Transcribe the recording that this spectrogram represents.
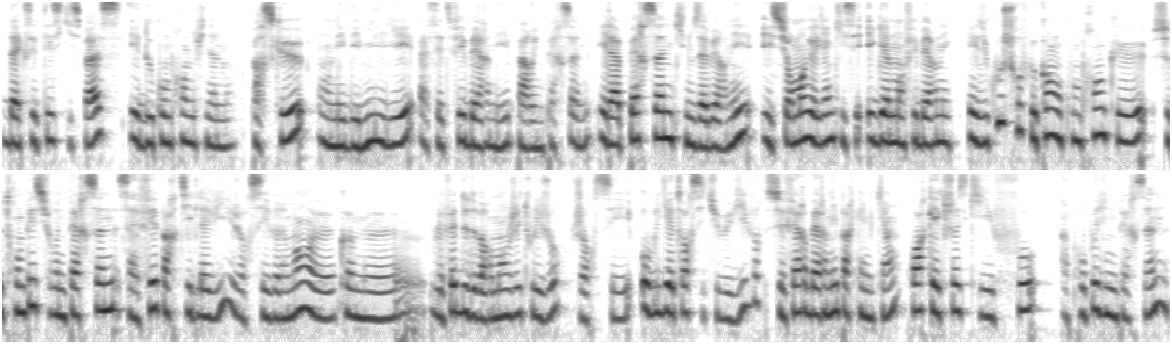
d'accepter ce qui se passe et de comprendre finalement. Parce que on est des milliers à s'être fait berner par une personne. Et la personne qui nous a berné est sûrement quelqu'un qui s'est également fait berner. Et du coup, je trouve que quand on comprend que se tromper sur une personne, ça fait partie de la vie, genre c'est vraiment euh, comme euh, le fait de devoir manger tous les jours, genre c'est obligatoire si tu veux vivre, se faire berner par quelqu'un, croire quelque chose qui est faux à propos d'une personne,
